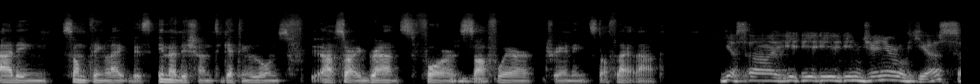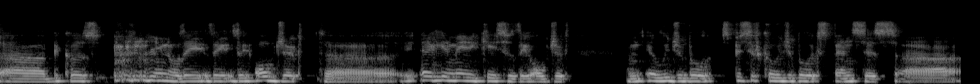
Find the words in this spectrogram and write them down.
adding something like this in addition to getting loans, uh, sorry, grants for mm-hmm. software training, stuff like that? Yes, uh, in general, yes, uh, because you know the the, the object uh, in many cases the object and eligible, specific eligible expenses uh,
